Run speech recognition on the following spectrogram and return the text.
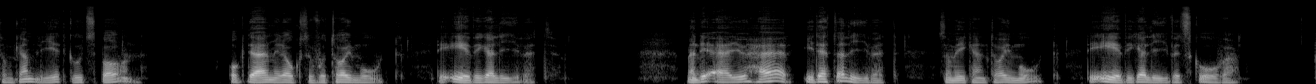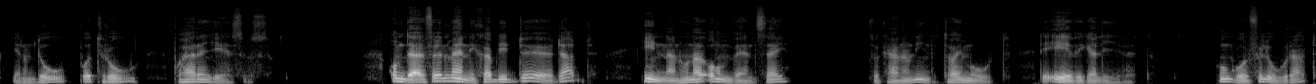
som kan bli ett Guds barn och därmed också få ta emot det eviga livet. Men det är ju här i detta livet som vi kan ta emot det eviga livets gåva genom dop och tro på Herren Jesus. Om därför en människa blir dödad innan hon har omvänt sig så kan hon inte ta emot det eviga livet. Hon går förlorad.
